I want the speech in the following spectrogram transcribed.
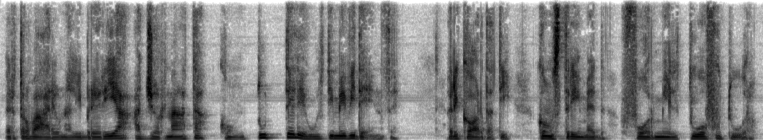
per trovare una libreria aggiornata con tutte le ultime evidenze. Ricordati, con Streamed formi il tuo futuro.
